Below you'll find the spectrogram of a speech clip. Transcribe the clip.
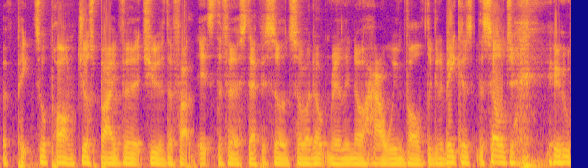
have picked up on just by virtue of the fact it's the first episode, so I don't really know how involved they're going to be. Because the soldier who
